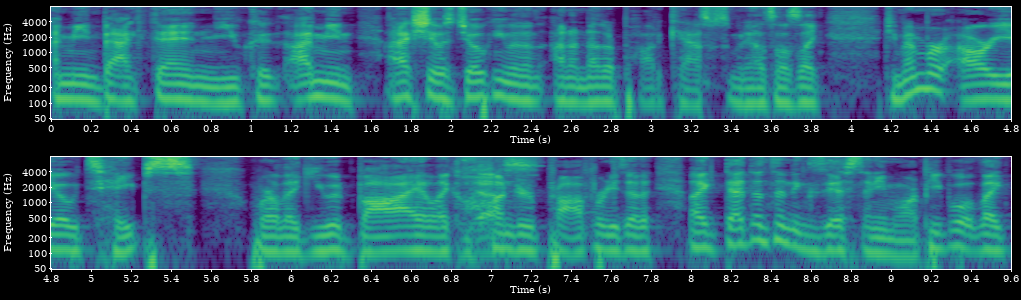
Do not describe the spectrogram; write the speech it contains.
I mean, back then you could. I mean, actually, I was joking with on another podcast with somebody else. I was like, "Do you remember REO tapes where like you would buy like a Yes. hundred properties? At a, like that doesn't exist anymore. People like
